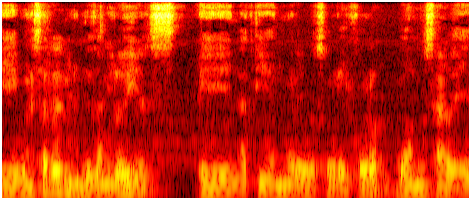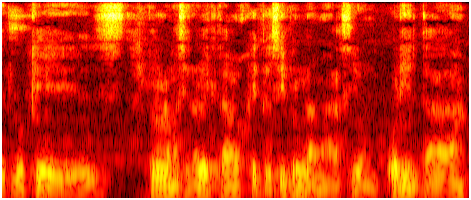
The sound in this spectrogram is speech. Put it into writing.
Eh, buenas tardes, mi nombre es Danilo Díaz. en la actividad número 2 sobre el foro vamos a ver lo que es programación orientada a objetos y programación orientada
